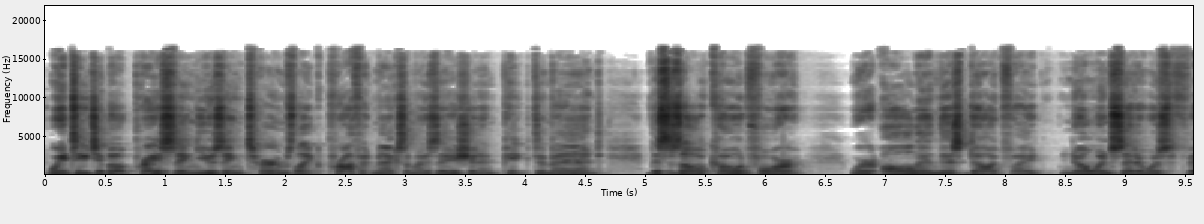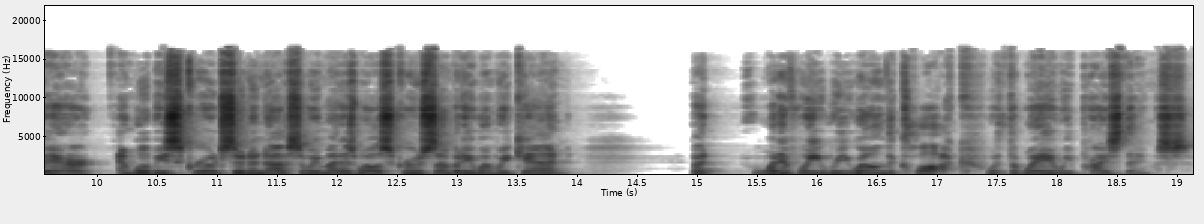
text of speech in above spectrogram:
We teach about pricing using terms like profit maximization and peak demand. This is all code for we're all in this dogfight. No one said it was fair, and we'll be screwed soon enough, so we might as well screw somebody when we can. But what if we rewound the clock with the way we price things?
